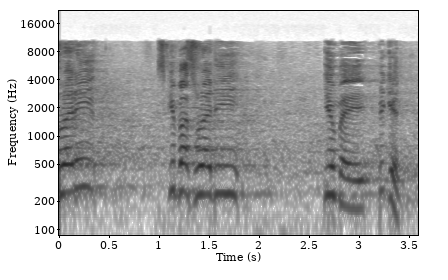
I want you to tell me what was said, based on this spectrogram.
ready? Skippers ready? You may begin.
